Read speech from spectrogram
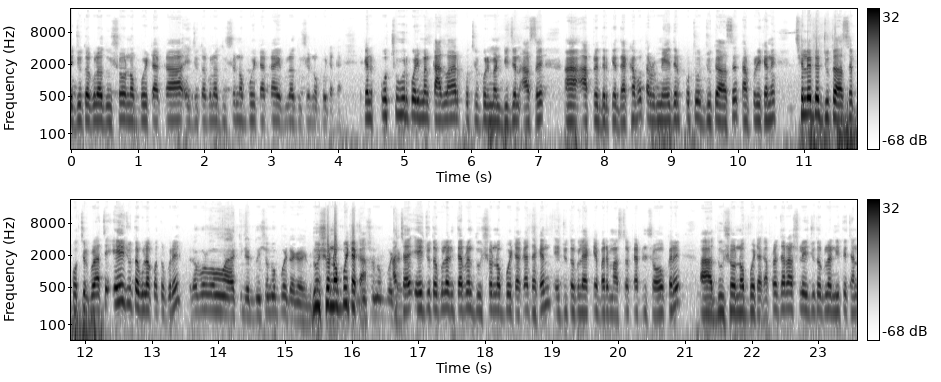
এই জুতাগুলো দুশো নব্বই টাকা এই জুতাগুলো দুশো নব্বই টাকা এগুলো দুশো নব্বই টাকা। এখানে প্রচুর পরিমাণ কালার প্রচুর পরিমাণ ডিজাইন আছে আপনাদেরকে দেখাবো। তারপর মেয়েদের প্রচুর জুতা আছে তারপর এখানে ছেলেদের জুতা আছে প্রচুর করে। আচ্ছা এই জুতাগুলো কত করে? এটা একই রেট 290 টাকা দুশো নব্বই টাকা? 290 আচ্ছা এই জুতাগুলো নিতে পারবেন দুশো নব্বই টাকা। দেখেন এই জুতাগুলো একেবারে মাস্টার কার্টুন সহকারে দুশো নব্বই টাকা। আপনারা যারা আসলে এই জুতাগুলো নিতে চান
